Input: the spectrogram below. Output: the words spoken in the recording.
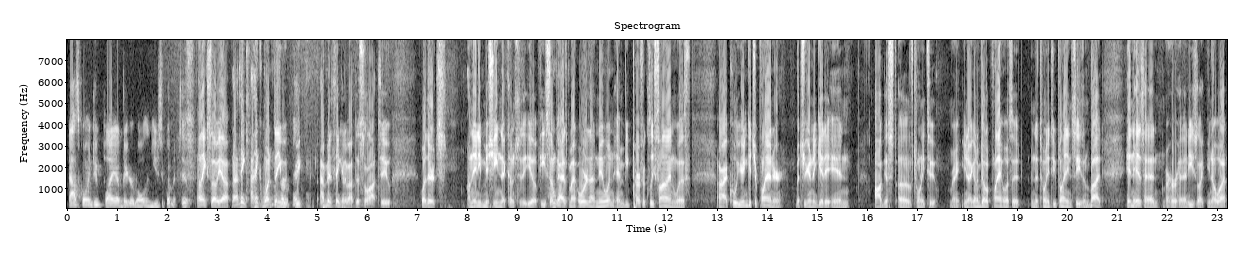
that's going to play a bigger role in used equipment too. I think so, yeah. And I think I think one thing we, we, I've been thinking about this a lot too, whether it's on any machine that comes to the EOP. Some guys might order that new one and be perfectly fine with, all right, cool, you're gonna get your planter, but you're gonna get it in August of 22, right? You're not gonna be able to plant with it in the 22 planting season. But in his head or her head, he's like, you know what?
